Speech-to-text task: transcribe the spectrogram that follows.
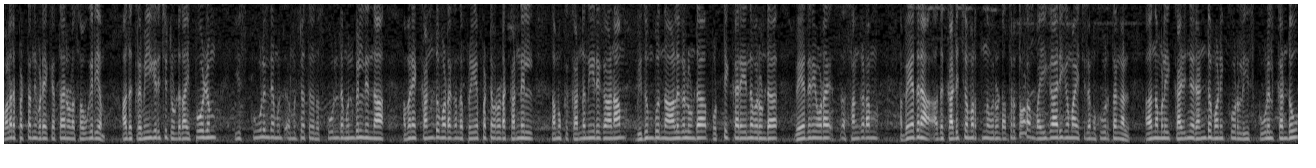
വളരെ പെട്ടെന്ന് ഇവിടേക്ക് എത്താനുള്ള സൗകര്യം അത് ക്രമീകരിച്ചിട്ടുണ്ട്. ഇപ്പോഴും ഈ സ്കൂളിന്റെ മുറ്റത്ത് നിന്ന് സ്കൂളിന്റെ മുൻപിൽ നിന്ന് അവനെ കണ്ടുമടങ്ങുന്ന പ്രിയപ്പെട്ടവരുടെ കണ്ണിൽ നമുക്ക് കണ്ണുനീര് കാണാം. വിതുമ്പുന്ന ആളുകളുണ്ട് പൊട്ടിക്കരയുന്നവരുണ്ട്. വേദനയോടെ സങ്കടം വേദന അത് കടിച്ചമർത്തുന്നവരുണ്ട്. അത്രത്തോളം വൈകാരികമായ ചില മുഹൂർത്തങ്ങൾ. അത് നമ്മൾ ഈ കഴിഞ്ഞ രണ്ട് മണിക്കൂറിൽ ഈ സ്കൂളിൽ കണ്ടു.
